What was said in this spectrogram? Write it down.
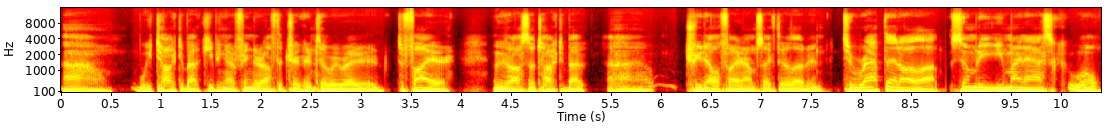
Uh, we talked about keeping our finger off the trigger until we're ready to fire. We've also talked about uh, treat all firearms like they're loaded. To wrap that all up, somebody you might ask, well,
